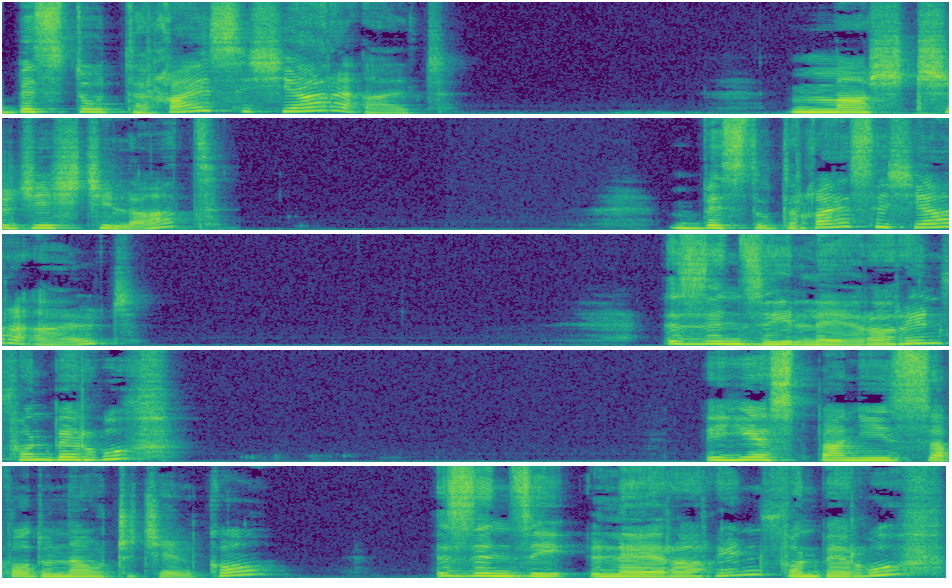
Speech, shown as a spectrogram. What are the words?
Bist du 30 Jahre alt? Masz 30 lat? Bist du 30 Jahre alt? Sind Sie Lehrerin von Beruf? Jest pani z zawodu nauczycielką? Sind Sie Lehrerin von Beruf?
